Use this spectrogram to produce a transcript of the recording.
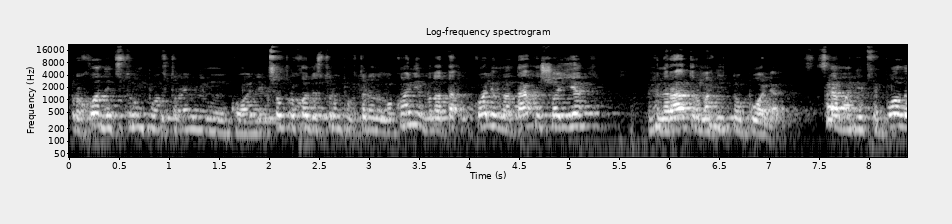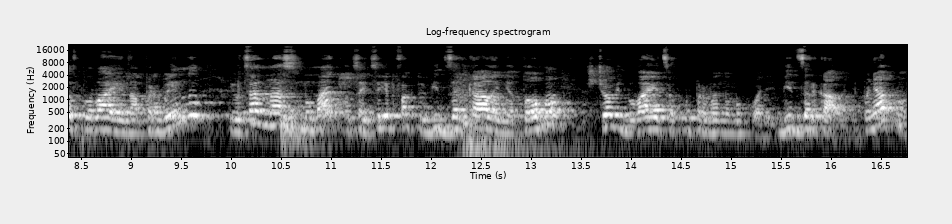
проходить струм по вторинному колі. Якщо проходить струм по вторинному колі, вона колі вона також що є генератор магнітного поля. Це магнітне поле впливає на первинну, і оце в нас момент, оцей це є по факту віддзеркалення того, що відбувається у первинному колі. Віддзеркалення. Понятно?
